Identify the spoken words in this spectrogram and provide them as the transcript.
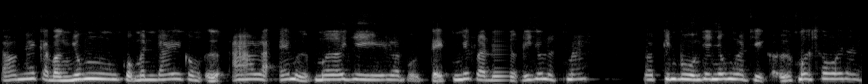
Đó ngay cả bằng nhung của mình đây còn ước ao là em ước mơ gì là buổi tết nhất là được đi du lịch mà và tin buồn cho nhung là chỉ có ước mơ thôi thôi.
